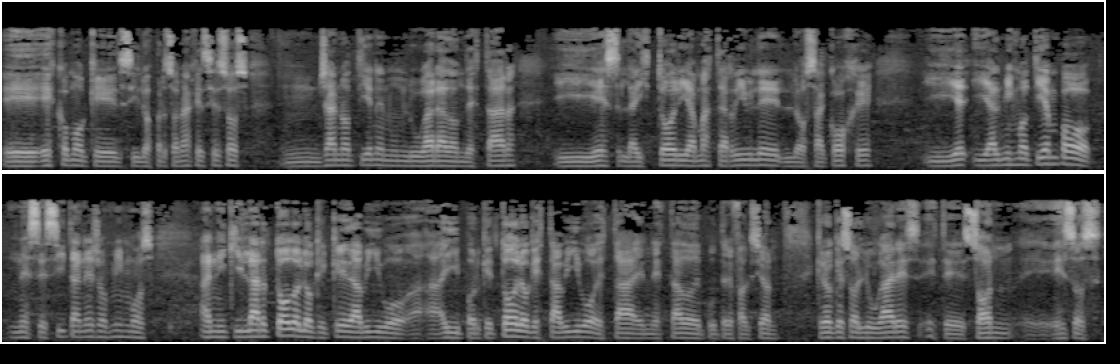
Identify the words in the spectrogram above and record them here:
eh, es como que si los personajes esos mmm, ya no tienen un lugar a donde estar y es la historia más terrible, los acoge y, y al mismo tiempo necesitan ellos mismos aniquilar todo lo que queda vivo ahí, porque todo lo que está vivo está en estado de putrefacción. Creo que esos lugares este, son eh, esos,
